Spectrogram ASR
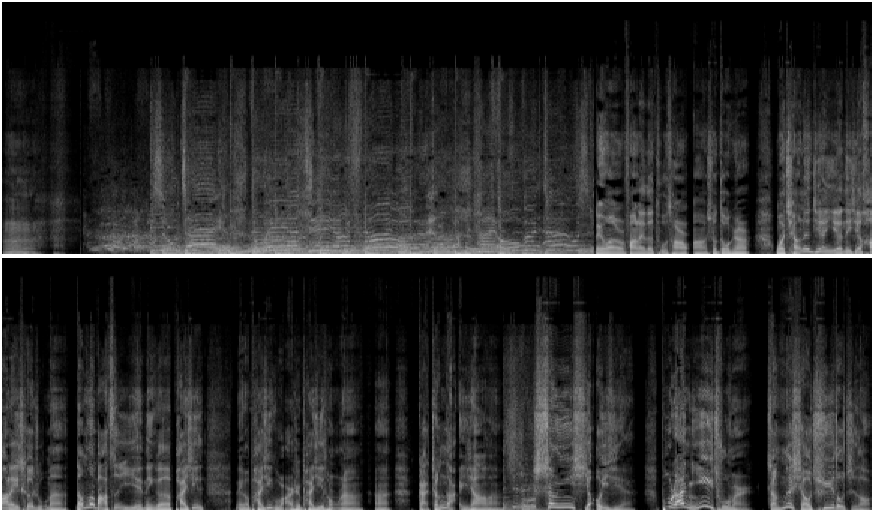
嗯。有网友发来的吐槽啊，说豆哥，我强烈建议那些哈雷车主们，能不能把自己那个排气那个排气管是排气筒啊啊改整改一下子，声音小一些，不然你一出门，整个小区都知道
